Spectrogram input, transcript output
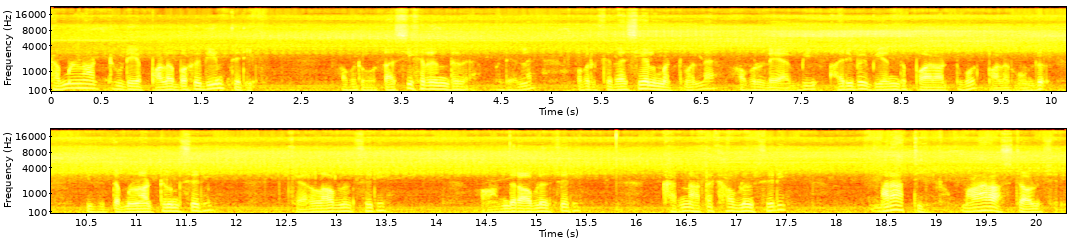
தமிழ்நாட்டுடைய பல பகுதியும் தெரியும். அவர் ஒரு ரசிகர் என்ற முறையில் அவருக்கு ரசிகல் மட்டுமல்ல அவருடைய அபி அறிவை வியந்து பாராட்டுவோர் பலர் உண்டு. இது தமிழ்நாட்டிலும் சரி கேரளாவிலும் சரி ஆந்திராவிலும் சரி கர்நாடகாவிலும் சரி மராத்தி மகாராஷ்டிராவிலும் சரி.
